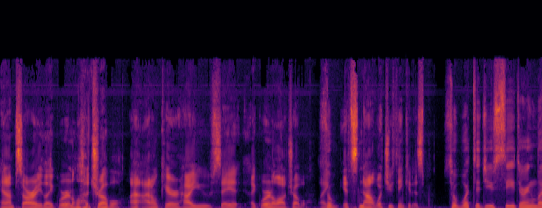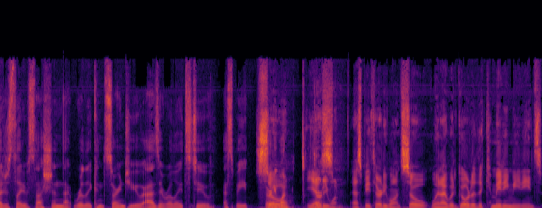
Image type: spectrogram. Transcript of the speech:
And I'm sorry, like we're in a lot of trouble. I, I don't care how you say it. Like we're in a lot of trouble. Like So- it's not what you think it is. So, what did you see during legislative session that really concerned you as it relates to SB 31? So, yes, 31. SB 31. So when I would go to the committee meetings,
